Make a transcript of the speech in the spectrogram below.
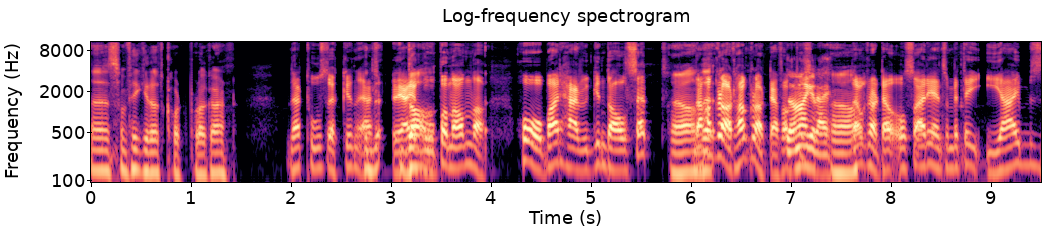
eh, som fikk rødt kort, Blakkaren? Det er to stykker. Jeg, jeg er god på navn, da. Håvard Haugen Dalseth. Ja, Det- han, det- klarte, han klarte jeg faktisk. Den er grei. Ja. Klarte jeg. Og så er det en som heter Jaibs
